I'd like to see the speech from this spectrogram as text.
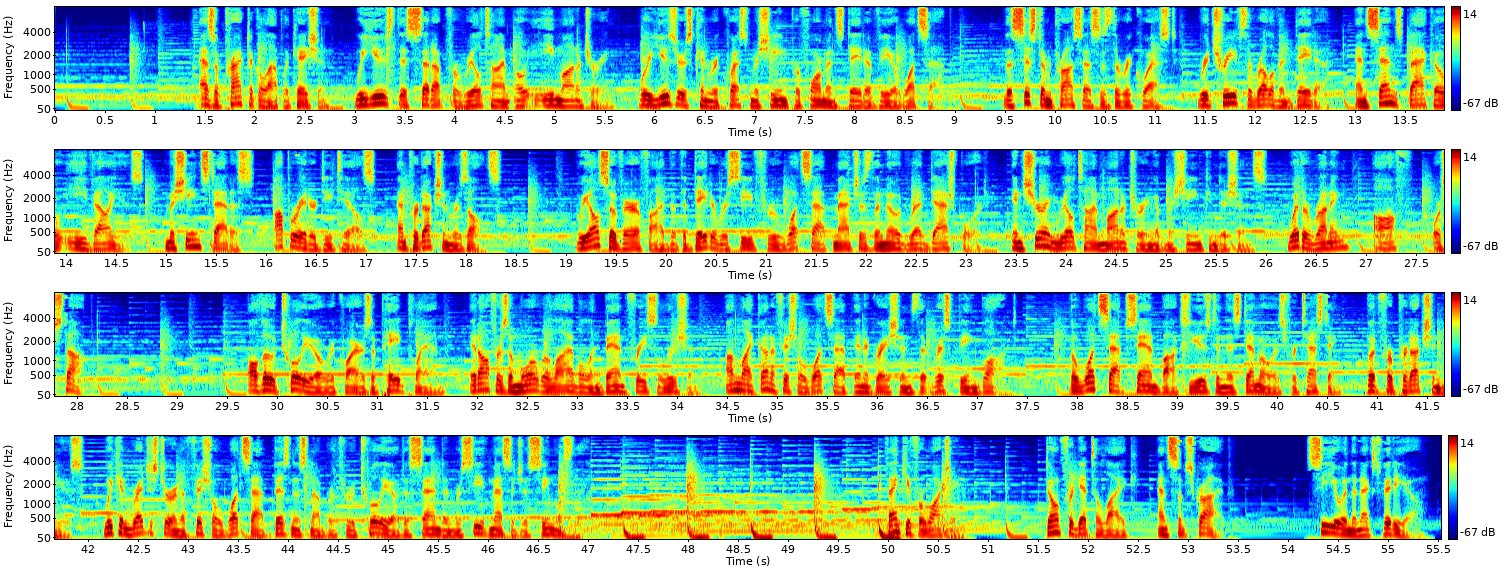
As a practical application, we used this setup for real-time OEE monitoring, where users can request machine performance data via WhatsApp. The system processes the request, retrieves the relevant data, and sends back OEE values, machine status, operator details, and production results. We also verified that the data received through WhatsApp matches the Node-RED dashboard, ensuring real-time monitoring of machine conditions, whether running, off, or stop. Although Twilio requires a paid plan, it offers a more reliable and band-free solution, unlike unofficial WhatsApp integrations that risk being blocked. The WhatsApp sandbox used in this demo is for testing, but for production use, we can register an official WhatsApp business number through Twilio to send and receive messages seamlessly. Thank you for watching. Don't forget to like and subscribe. See you in the next video.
